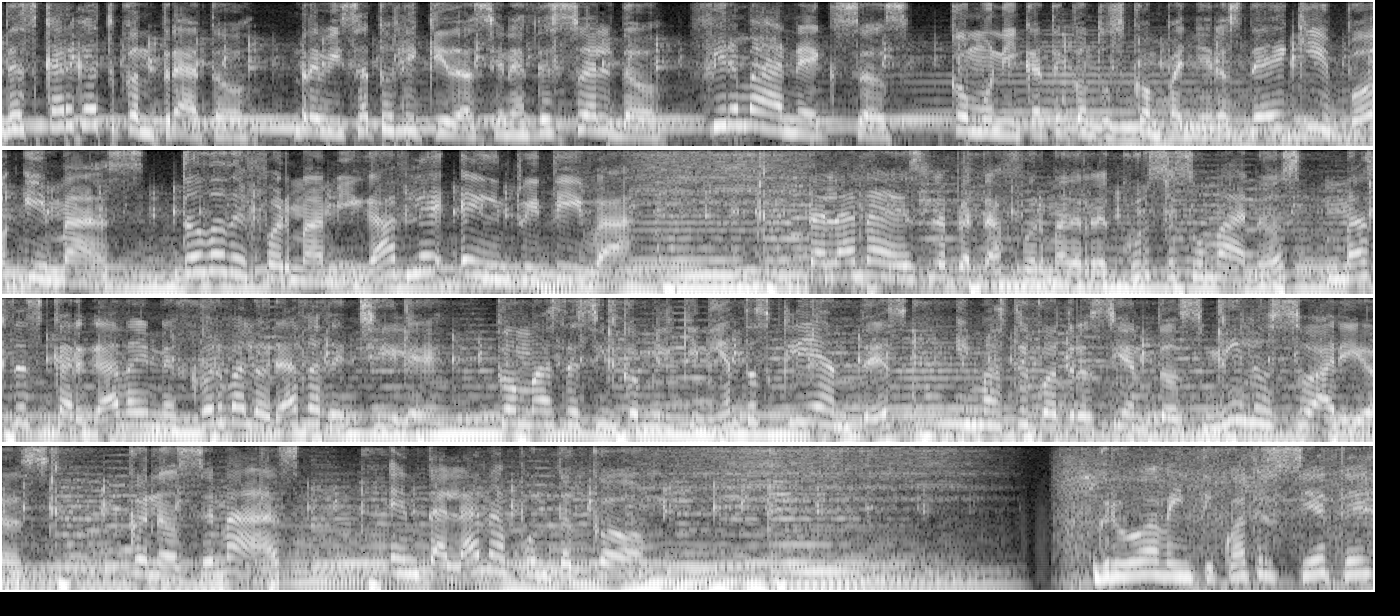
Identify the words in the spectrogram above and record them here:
Descarga tu contrato, revisa tus liquidaciones de sueldo, firma anexos, comunícate con tus compañeros de equipo y más. Todo de forma amigable e intuitiva. Talana es la plataforma de recursos humanos más descargada y mejor valorada de Chile, con más de 5.500 clientes y más de 400.000 usuarios. Conoce más en talana.com. Grúa 24-7.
